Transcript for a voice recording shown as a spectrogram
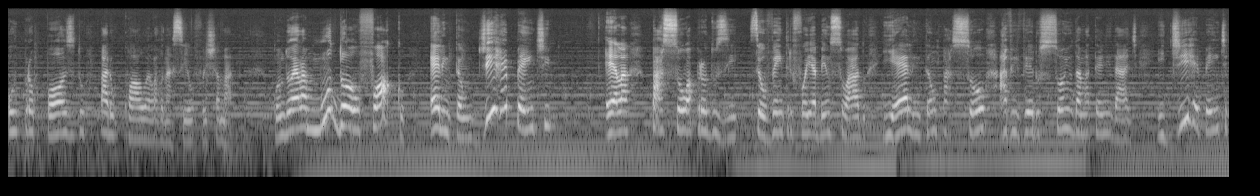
o propósito para o qual ela nasceu, foi chamada. Quando ela mudou o foco, ela então, de repente, ela passou a produzir, seu ventre foi abençoado e ela então passou a viver o sonho da maternidade. E de repente,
